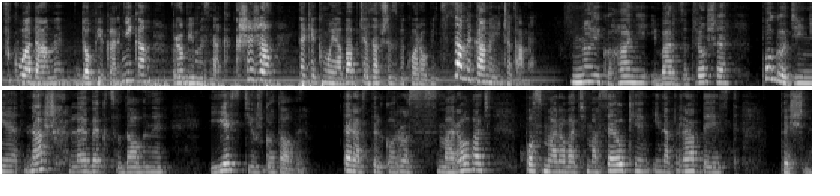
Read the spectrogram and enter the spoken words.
Wkładamy do piekarnika, robimy znak krzyża, tak jak moja babcia zawsze zwykła robić. Zamykamy i czekamy. No i kochani, i bardzo proszę, po godzinie nasz chlebek cudowny jest już gotowy. Teraz tylko rozsmarować, posmarować masełkiem i naprawdę jest pyszny.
